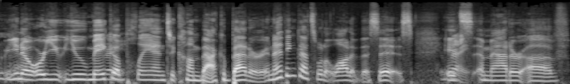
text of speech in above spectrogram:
Mm-hmm. You know, or you you make a plan to come back better. And I think that's what a lot of this is. It's Right. a matter of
